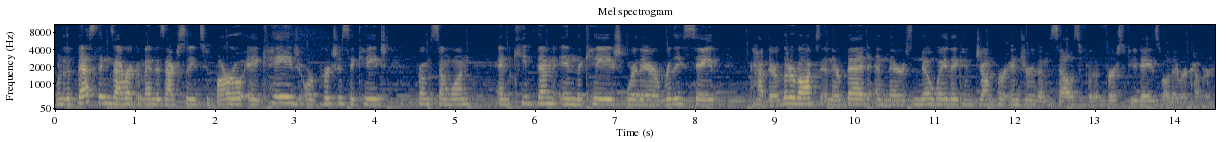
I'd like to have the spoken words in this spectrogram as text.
One of the best things I recommend is actually to borrow a cage or purchase a cage from someone and keep them in the cage where they are really safe, have their litter box and their bed, and there's no way they can jump or injure themselves for the first few days while they recover.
